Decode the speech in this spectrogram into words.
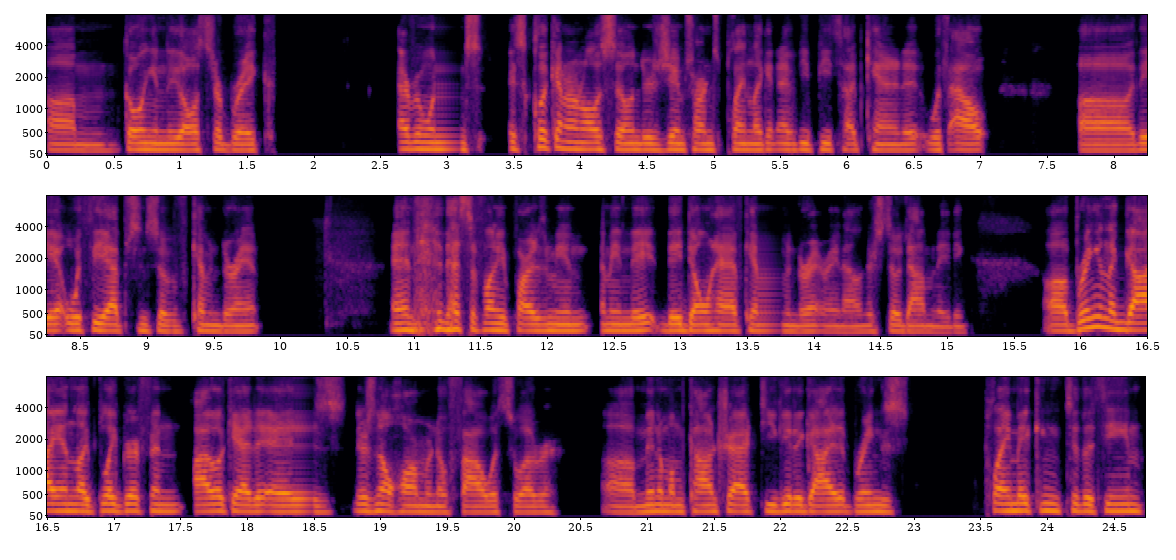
um, going into the All Star break everyone's it's clicking on all cylinders. James Harden's playing like an MVP type candidate without uh the with the absence of Kevin Durant. And that's the funny part is I mean I mean they they don't have Kevin Durant right now and they're still dominating. Uh, bringing a guy in like Blake Griffin, I look at it as there's no harm or no foul whatsoever. Uh, minimum contract, you get a guy that brings playmaking to the team,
